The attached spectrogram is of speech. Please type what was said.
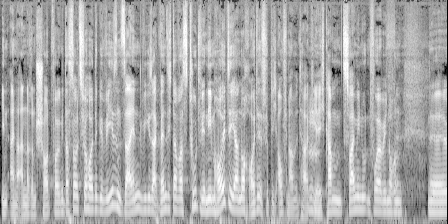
in einer anderen Shortfolge. Das soll es für heute gewesen sein. Wie gesagt, wenn sich da was tut, wir nehmen heute ja noch, heute ist wirklich Aufnahmetag mhm. hier. Ich kam zwei Minuten vorher, habe ich noch ein, eine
